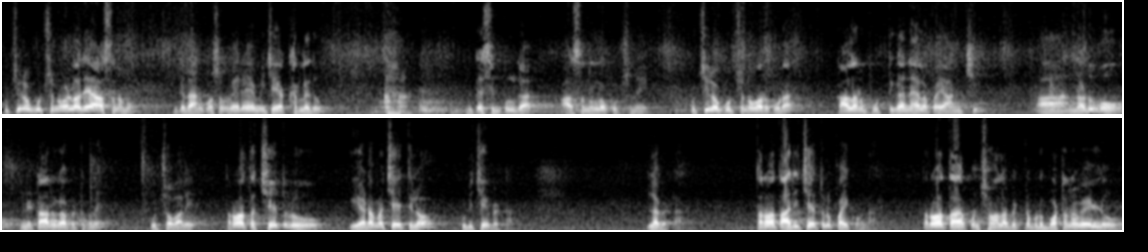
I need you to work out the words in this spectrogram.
కుర్చీలో కూర్చున్న వాళ్ళు అదే ఆసనము. ఇంకా దానికోసం వేరే ఏమీ చేయక్కర్లేదు. ఇంకా సింపుల్గా ఆసనంలో కూర్చుని కుర్చీలో కూర్చున్న వారు కూడా కాళ్ళను పూర్తిగా నేలపై అంచి ఆ నడుము నిటారుగా పెట్టుకుని కూర్చోవాలి. తర్వాత చేతులు ఈ ఎడమ చేతిలో కుడి చేయి పెట్టాలి. ఇలా పెట్టాలి. తర్వాత అరిచేతులు పైకి ఉండాలి. తర్వాత కొంచెం అలా పెట్టినప్పుడు బొటన వేళ్ళు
